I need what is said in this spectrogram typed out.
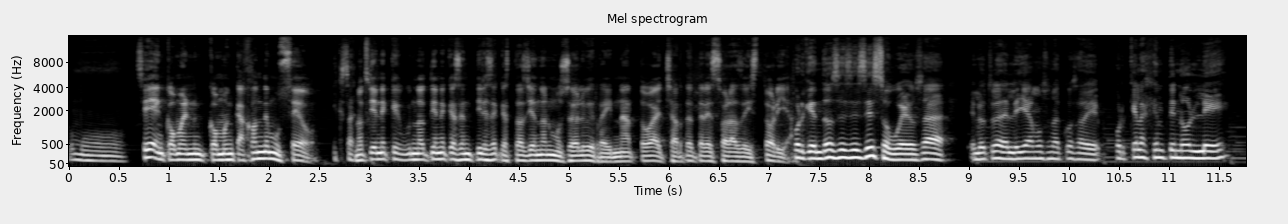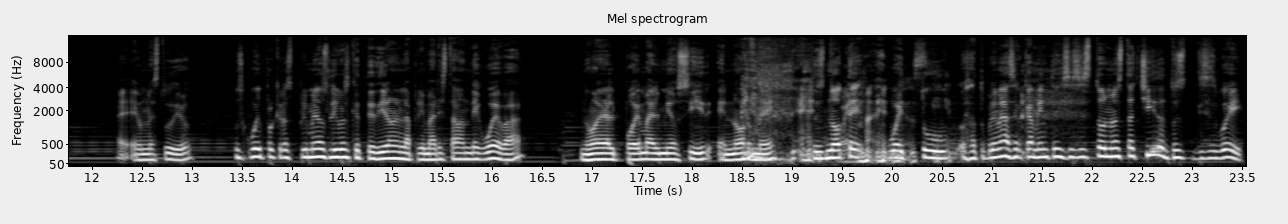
como... Sí, en, como, en, como en cajón de museo. Exacto. No tiene, que, no tiene que sentirse que estás yendo al Museo del Virreinato a echarte tres horas de historia. Porque entonces es eso, güey. O sea, el otro día leíamos una cosa de por qué la gente no lee eh, en un estudio. Pues, güey, porque los primeros libros que te dieron en la primaria estaban de hueva. No era el poema del mío Cid enorme. Entonces no te, güey, tu, o sea, tu primer acercamiento dices esto no está chido. Entonces dices, güey,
